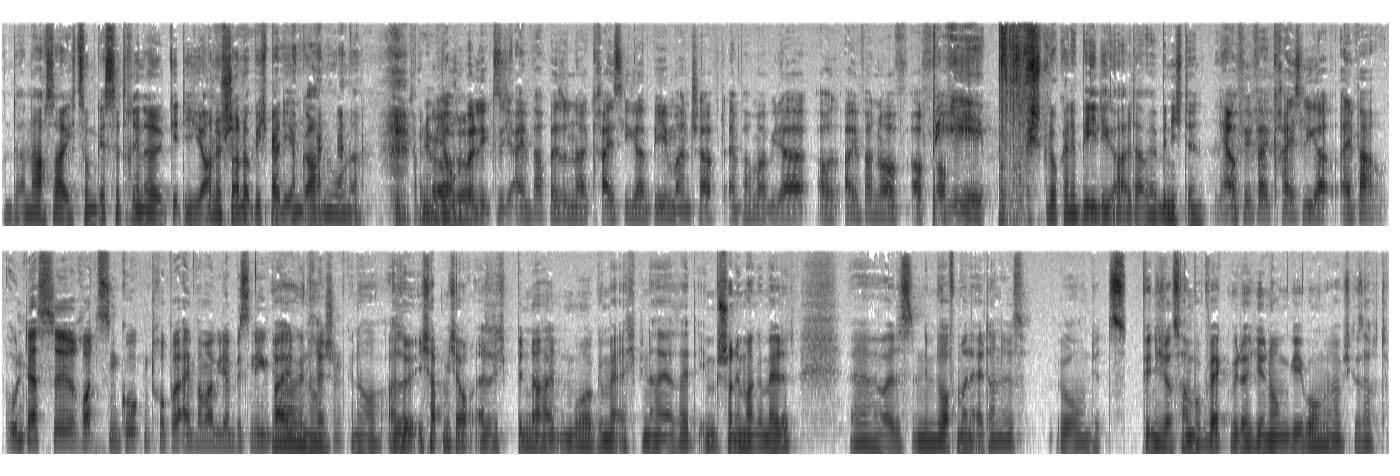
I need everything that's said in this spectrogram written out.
Und danach sage ich zum Gästetrainer, geht dich ja nicht an, ob ich bei dir im Garten wohne. Ich habe nämlich auch so. überlegt, sich einfach bei so einer Kreisliga B-Mannschaft einfach mal wieder, aus, einfach nur auf, auf, auf ich spiele doch keine B-Liga, Alter. Wer bin ich denn? ja, auf jeden Fall Kreisliga, einfach unterste Rotzen-Gurkentruppe einfach mal wieder ein bisschen den Ball ja, genau, preschen. genau. Also ich habe mich auch, also ich bin da halt nur gemeldet, ich bin da ja seit schon immer gemeldet, äh, weil das in dem Dorf meine Eltern ist. Ja, und jetzt bin ich aus Hamburg weg, wieder hier in der Umgebung. Da habe ich gesagt,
